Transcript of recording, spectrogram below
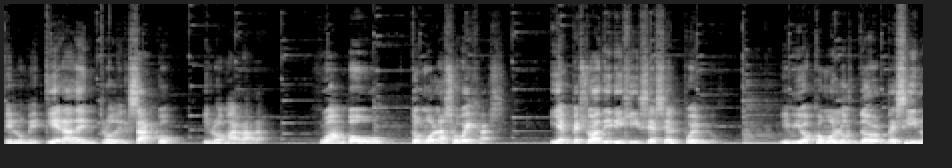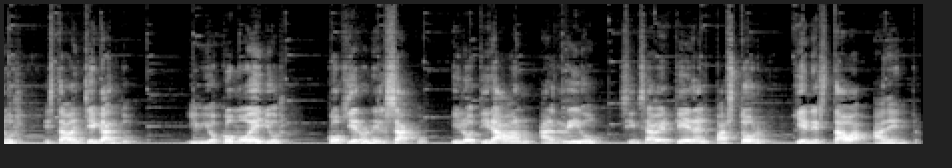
que lo metiera dentro del saco y lo amarrara. Juan Bobo tomó las ovejas y empezó a dirigirse hacia el pueblo y vio como los dos vecinos estaban llegando y vio como ellos cogieron el saco y lo tiraban al río sin saber que era el pastor quien estaba adentro.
